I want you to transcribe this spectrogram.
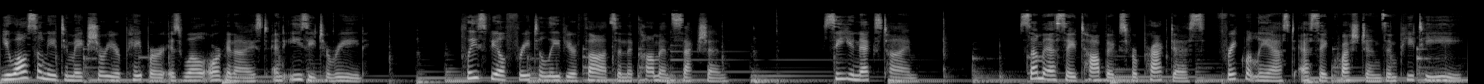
You also need to make sure your paper is well organized and easy to read. Please feel free to leave your thoughts in the comments section. See you next time. Some essay topics for practice, frequently asked essay questions in PTE.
